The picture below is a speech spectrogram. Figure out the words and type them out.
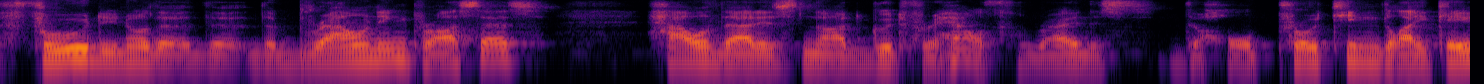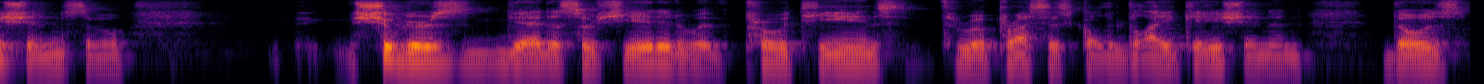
food you know the the the browning process how that is not good for health right? It's the whole protein glycation. So sugars get associated with proteins through a process called glycation and those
